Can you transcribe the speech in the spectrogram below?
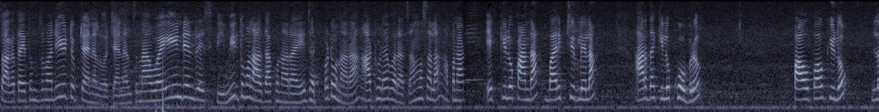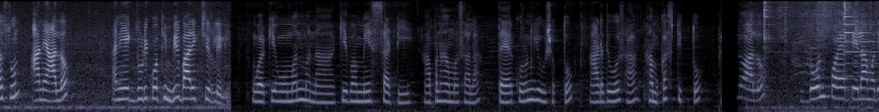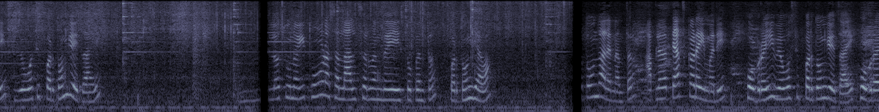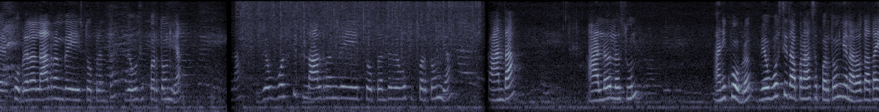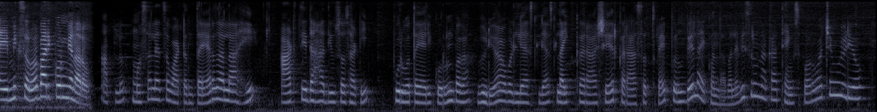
स्वागत आहे तुमचं माझ्या यूट्यूब चॅनलवर चॅनलचं नाव आहे इंडियन रेसिपी मी तुम्हाला आज दाखवणार आहे झटपट होणारा आठवड्याभराचा मसाला. आपण आठ एक किलो कांदा बारीक चिरलेला अर्धा किलो खोबरं पाव पाव किलो लसूण आणि आलं आणि एक जुडी कोथिंबीर बारीक चिरलेली. वर्किंग वुमन म्हणा किंवा मेससाठी आपण हा मसाला तयार करून घेऊ शकतो. आठ दिवस हा हमखास टिकतो. किलो आलं. दोन पळ्या तेलामध्ये व्यवस्थित परतवून घ्यायचं आहे. लसूणही थोडासा लालसर रंग येईस्तोपर्यंत परतवून घ्यावा. परतवून झाल्यानंतर आपल्याला त्याच कढईमध्ये खोबरंही व्यवस्थित परतवून घ्यायचं आहे. खोबरं खोबऱ्याला लाल रंग येईस्तोपर्यंत व्यवस्थित परतवून घ्या. व्यवस्थित लाल रंग येईस्तोपर्यंत व्यवस्थित परतवून घ्या. कांदा आलं लसूण आणि खोबरं व्यवस्थित आपण असं परतवून घेणार आहोत. आता हे मिक्सरवर बारीक करून घेणार आहोत. आपलं मसाल्याचं वाटण तयार झालं आहे. आठ ते दहा दिवसासाठी पूर्वतयारी करून बघा. व्हिडिओ आवडले असल्यास लाईक करा शेअर करा सबस्क्राईब करून बेल आयकॉन दाबायला विसरू नका. Thanks for watching video.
